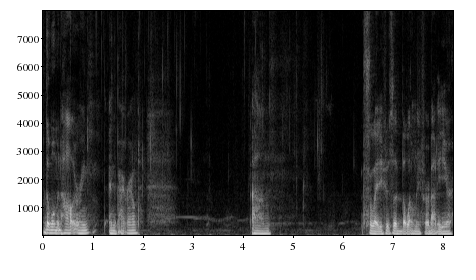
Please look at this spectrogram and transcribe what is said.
the woman hollering in the background. Um, it's a lady who's lived below me for about a year.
